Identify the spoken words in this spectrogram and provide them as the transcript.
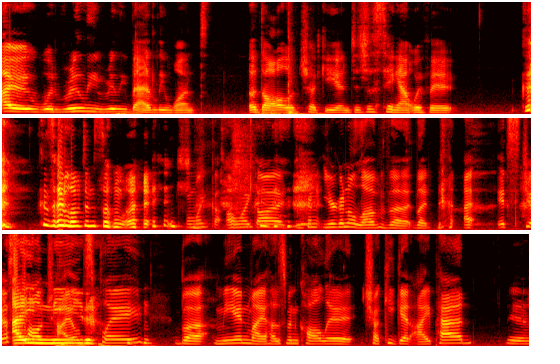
I would really, really badly want a doll of Chucky and to just hang out with it because I loved him so much. Oh my god! Oh my god! You're gonna you're gonna love the the. I, it's just I called need- Child's Play, but me and my husband call it Chucky Get iPad. Yeah.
